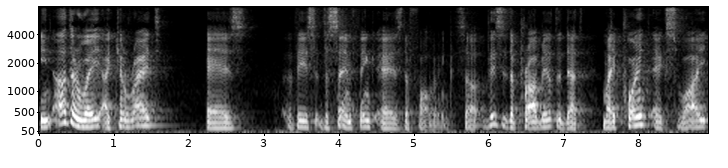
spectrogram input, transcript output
in other way, I can write as this the same thing as the following. So this is the probability that my point xy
